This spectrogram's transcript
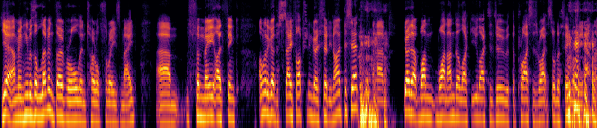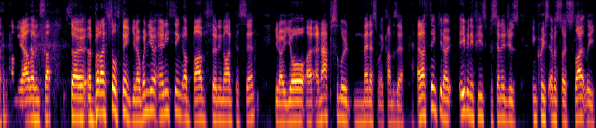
Yeah, I mean, he was 11th overall in total threes made. Um, for me, I think I'm going to go the safe option and go 39%. Um, go that one one under like you like to do with the prices right sort of thing on the outlet, on the outlet and stuff. So, uh, but I still think you know when you're anything above 39%, you know you're a, an absolute menace when it comes there. And I think you know even if his percentages increase ever so slightly,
